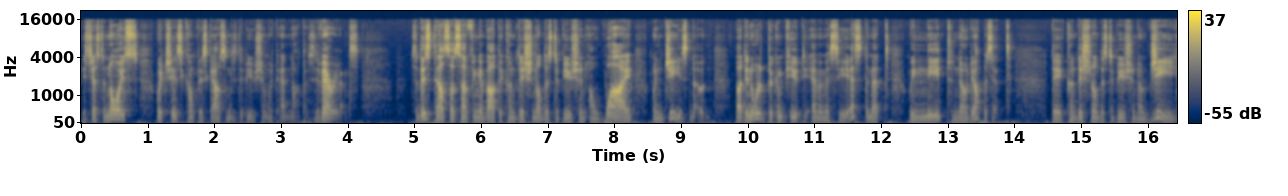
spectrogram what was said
is just a noise, which is complex Gaussian distribution with n naught as its variance. So this tells us something about the conditional distribution of y when g is known. But in order to compute the MMSE estimate, we need to know the opposite the conditional distribution of g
